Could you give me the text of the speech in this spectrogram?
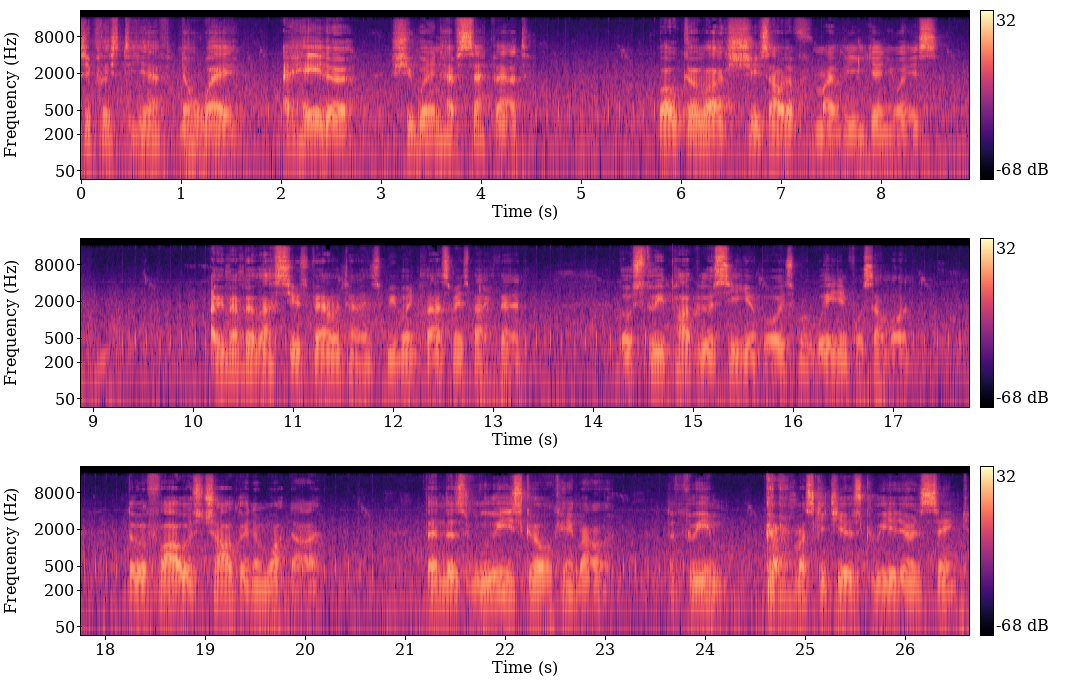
She placed DF? No way. I hate her. She wouldn't have said that. Well, good luck. She's out of my league anyways. I remember last year's Valentine's. We weren't classmates back then. Those three popular senior boys were waiting for someone. There were flowers, chocolate, and whatnot. Then this Louise girl came out. The three musketeers greeted her in sync.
